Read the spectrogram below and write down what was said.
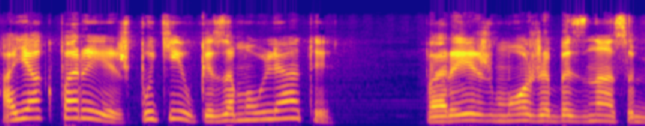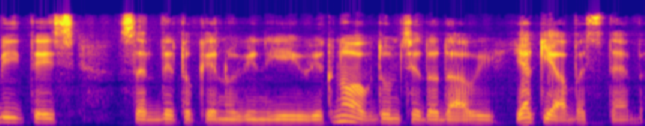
А як Париж? Путівки замовляти? Париж може без нас обійтись, сердито кинув він їй у вікно, а в думці додав, як я без тебе.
